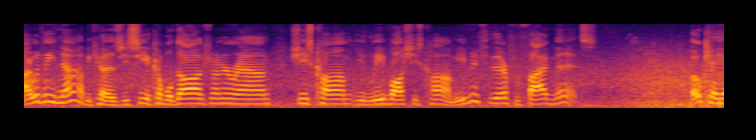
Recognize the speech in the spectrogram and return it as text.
I would leave now because you see a couple dogs running around, she's calm, you leave while she's calm, even if you're there for five minutes. Okay,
